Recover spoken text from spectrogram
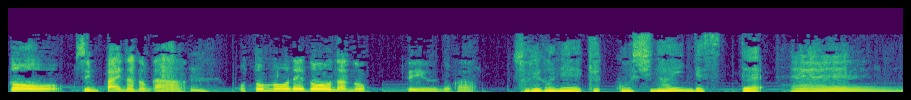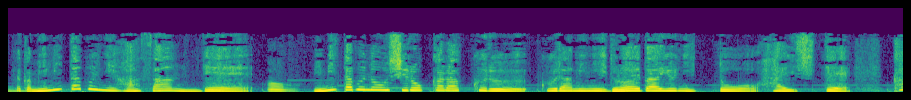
と心配なのが、うん。音漏れどうなの？っていうのが、それがね、結構しないんですって。なんか耳たぶに挟んで、うん。耳たぶの後ろから来る膨らみにドライバーユニットを配して、カ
